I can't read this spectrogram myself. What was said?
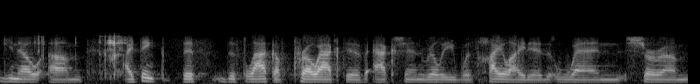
You know, um, I think this this lack of proactive action really was highlighted when SHRM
